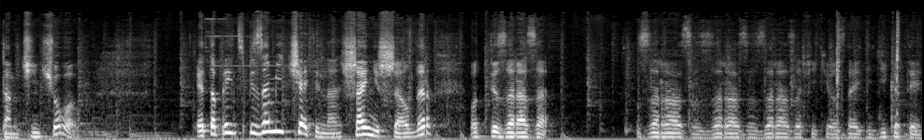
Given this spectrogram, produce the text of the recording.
там Chinchou ов. Это, в принципе, замечательно. Shiny Shellder. Вот ты, зараза. Зараза, зараза, зараза, фиг его знает. Иди-ка ты.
